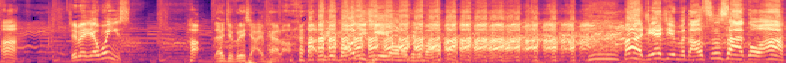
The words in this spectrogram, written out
啊，这边先稳一试。好，那就不得下一盘了。这个包就节约了，这个包。好，今天节目到此杀过啊，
